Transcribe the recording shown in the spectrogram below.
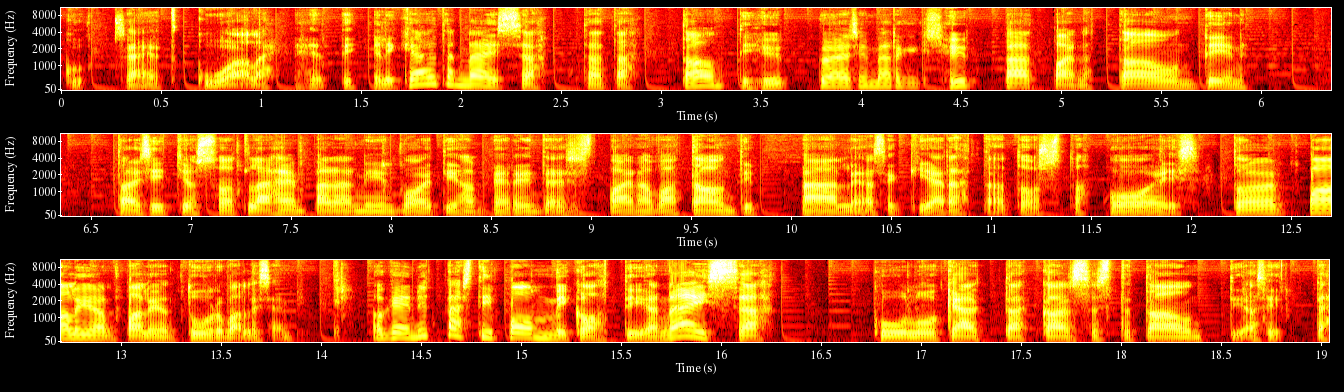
kun sä et kuole heti. Eli käytä näissä tätä taunttihyppyä esimerkiksi, hyppäät, painat tauntin, tai sitten jos oot lähempänä, niin voit ihan perinteisesti painaa vaan taunti päälle ja se kierähtää tosta pois. Toi on paljon paljon turvallisempi. Okei, nyt päästiin pommikohtiin ja näissä kuuluu käyttää kanssa sitä taunttia sitten.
